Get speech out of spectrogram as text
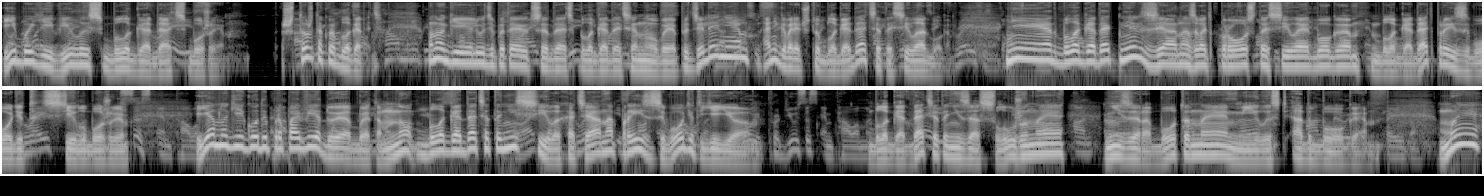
«Ибо явилась благодать Божия». Что же такое благодать? Многие люди пытаются дать благодати новое определение. Они говорят, что благодать — это сила от Бога. Нет, благодать нельзя назвать просто силой от Бога. Благодать производит силу Божию. Я многие годы проповедую об этом, но благодать — это не сила, хотя она производит ее. Благодать — это незаслуженная, незаработанная милость от Бога. Мы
